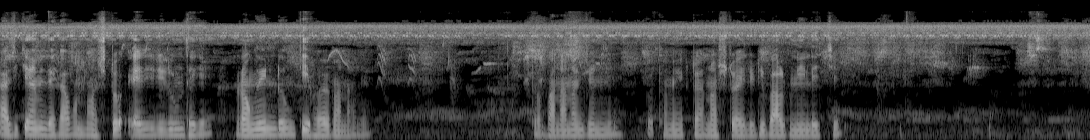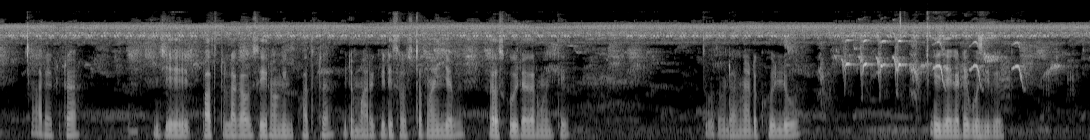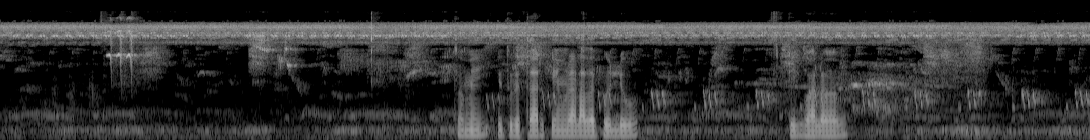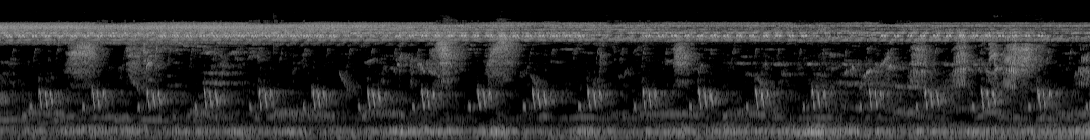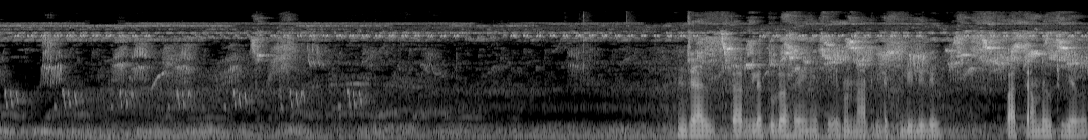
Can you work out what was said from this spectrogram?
আজকে আমি দেখাবো নষ্ট এলইডি রুম থেকে রঙিন রুম কীভাবে বানাবে। তো বানানোর জন্য প্রথমে একটা নষ্ট এলইডি বাল্ব নিয়ে নিচ্ছে। আর একটা যে পাতটা লাগাবো সেই রঙিন পাতটা এটা মার্কেটে সস্তা পাই যাবে, দশ কুড়ি টাকার মধ্যে। তো প্রথমে ঢাকনাটা খুলে নেব এই জায়গাটায় বসবে। তো ইঁদুরের তারকে আমরা আলাদা করে নেব ঠিক ভালোভাবে জাল তারগুলো তোলা হয়ে গেছে, এখন নাটগুলো খুলে নিলে পাতটা আমরা উঠে যাবে।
